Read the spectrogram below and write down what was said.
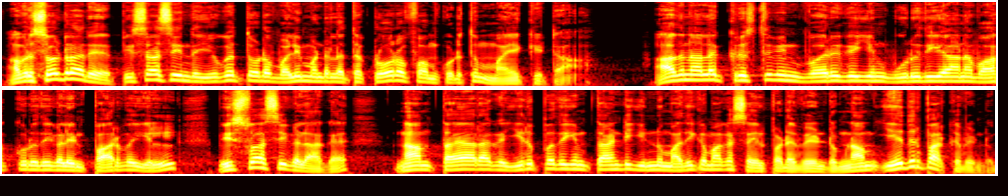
அவர் சொல்றாரு பிசாசு இந்த யுகத்தோட வளிமண்டலத்தை குளோரோஃபார்ம் கொடுத்து மயக்கிட்டான். அதனால கிறிஸ்துவின் வருகையின் உறுதியான வாக்குறுதிகளின் பார்வையில் விசுவாசிகளாக நாம் தயாராக இருப்பதையும் தாண்டி இன்னும் அதிகமாக செயல்பட வேண்டும். நாம் எதிர்பார்க்க வேண்டும்.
